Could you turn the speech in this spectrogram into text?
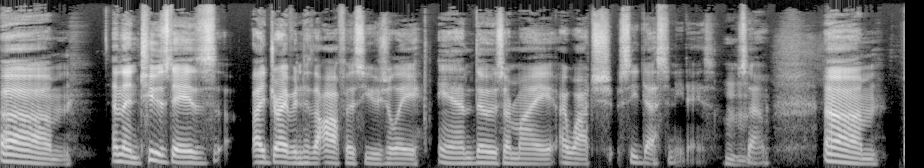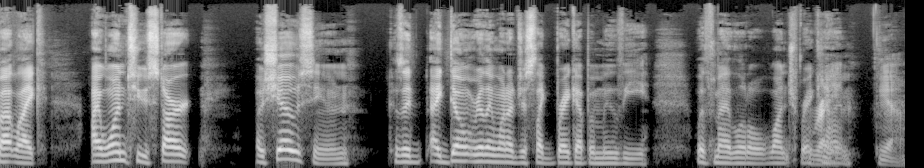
Um, and then Tuesdays I drive into the office usually, and those are my I watch SEED Destiny days. Mhm. So, um, but like I want to start a show soon because I I don't really want to just like break up a movie with my little lunch break Right. time. yeah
